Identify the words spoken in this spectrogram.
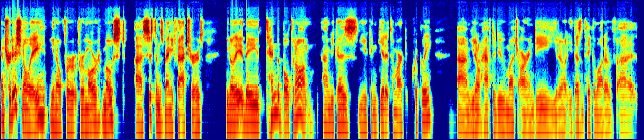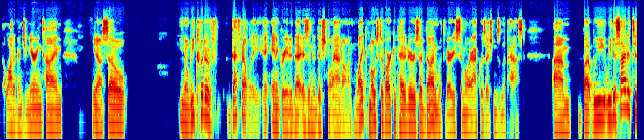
and traditionally, you know, for for more most uh, systems manufacturers, you know, they, they tend to bolt it on um, because you can get it to market quickly. Um, you don't have to do much R and D. You know, it doesn't take a lot of uh, a lot of engineering time. You know, so you know we could have definitely integrated that as an additional add-on, like most of our competitors have done with very similar acquisitions in the past. Um, but we we decided to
